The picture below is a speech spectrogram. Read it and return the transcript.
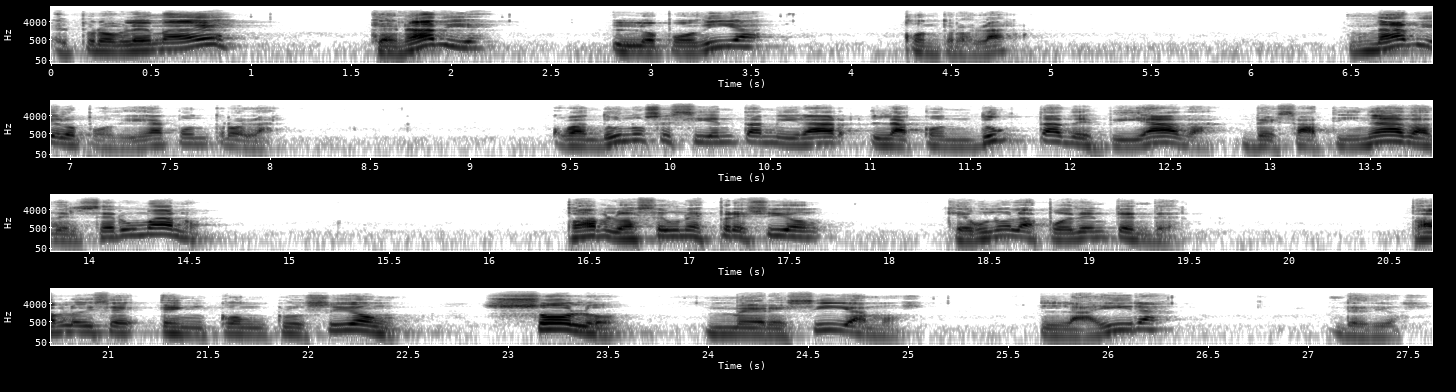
El problema es que nadie lo podía controlar. Nadie lo podía controlar. Cuando uno se sienta a mirar la conducta desviada, desatinada del ser humano, Pablo hace una expresión que uno la puede entender. Pablo dice, en conclusión, solo merecíamos la ira de Dios.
